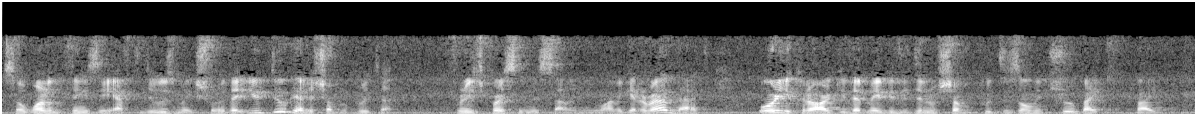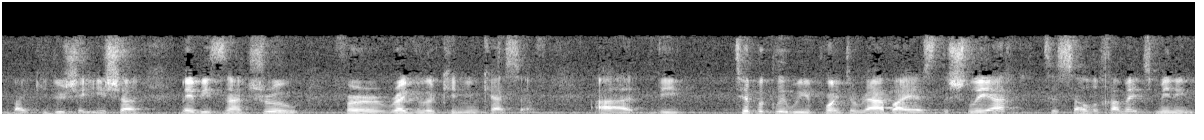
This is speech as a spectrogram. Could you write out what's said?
So one of the things that you have to do is make sure that you do get a shaveh pruta for each person who's selling. You want to get around that, or you could argue that maybe the din of shavuot is only true by by by kiddushei isha. Maybe it's not true for regular kinyan kesef. Uh, the typically we appoint a rabbi as the shliach to sell the chametz, meaning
